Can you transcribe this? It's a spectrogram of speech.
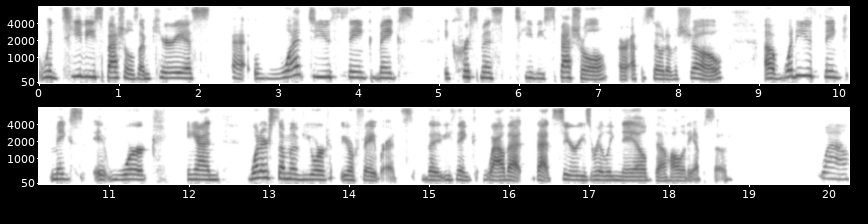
with tv specials i'm curious uh, what do you think makes a Christmas TV special or episode of a show? Uh, what do you think makes it work? And what are some of your your favorites that you think? Wow, that that series really nailed the holiday episode. Wow,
